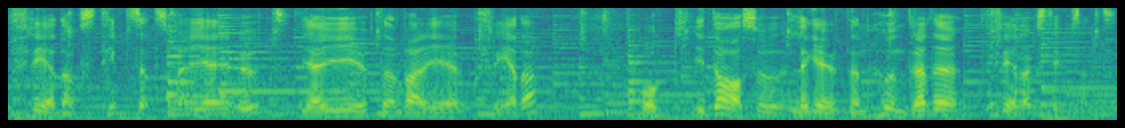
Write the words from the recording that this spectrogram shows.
fredagstipset som jag ger ut. Jag ger ut den varje fredag. Och idag så lägger jag ut den hundrade fredagstipset.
